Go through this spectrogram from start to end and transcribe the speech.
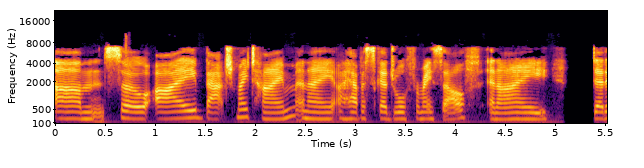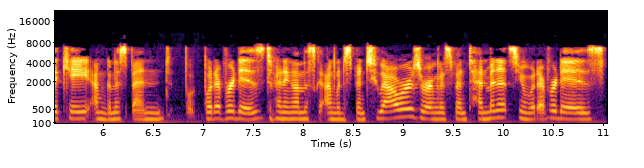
Um, so I batch my time and I, I have a schedule for myself and I dedicate i'm going to spend whatever it is depending on this i'm going to spend two hours or i'm going to spend 10 minutes you know whatever it is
